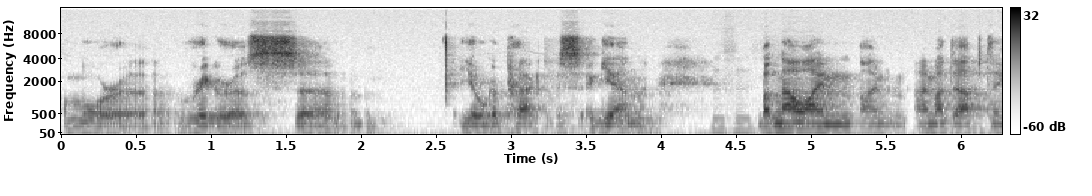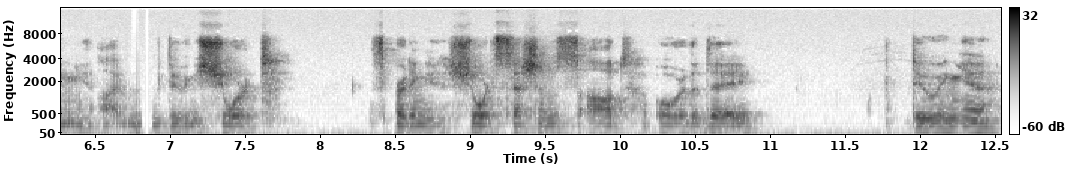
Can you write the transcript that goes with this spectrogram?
a more uh, rigorous um, yoga practice again. Mm-hmm. But now I'm I'm I'm adapting. I'm doing short, spreading short sessions out over the day, doing uh,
